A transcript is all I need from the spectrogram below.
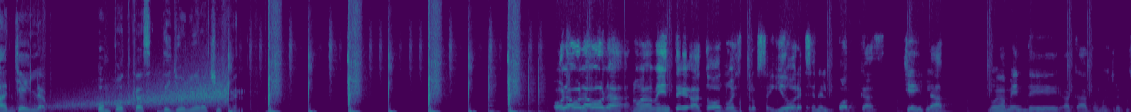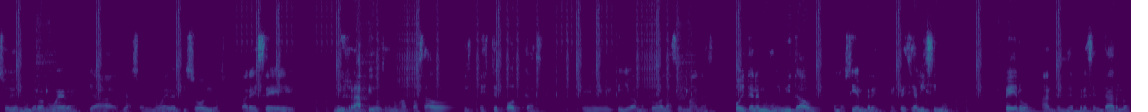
a JLab, un podcast de Junior Achievement. Hola, hola, hola nuevamente a todos nuestros seguidores en el podcast JLab. Nuevamente acá con nuestro episodio número 9. Ya, ya son nueve episodios. Parece muy rápido se nos ha pasado este podcast eh, que llevamos todas las semanas. Hoy tenemos un invitado, como siempre, especialísimo. Pero antes de presentarlo,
